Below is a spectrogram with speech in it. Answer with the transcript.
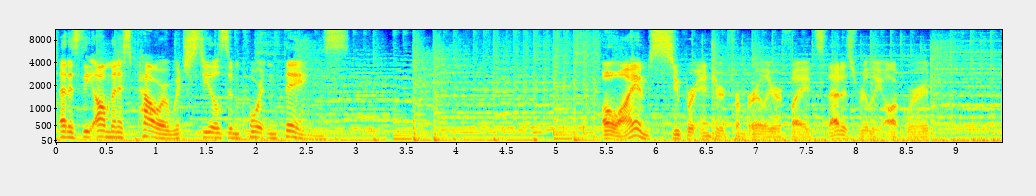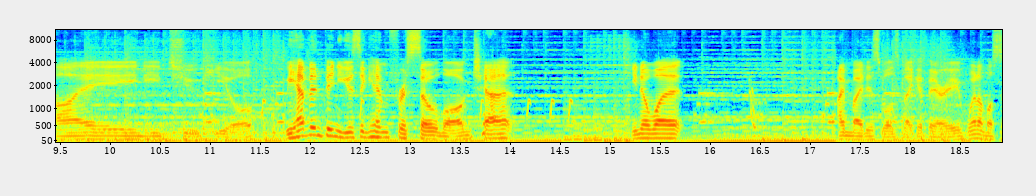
That is the ominous power which steals important things. Oh, I am super injured from earlier fights. That is really awkward. I need to heal. We haven't been using him for so long, chat. You know what? I might as well as Mega Berry. When else,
